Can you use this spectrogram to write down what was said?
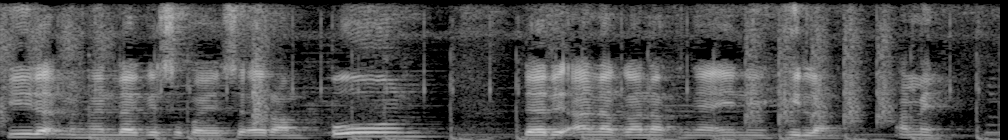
tidak menghendaki supaya seorang pun dari anak-anaknya ini hilang. Amin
